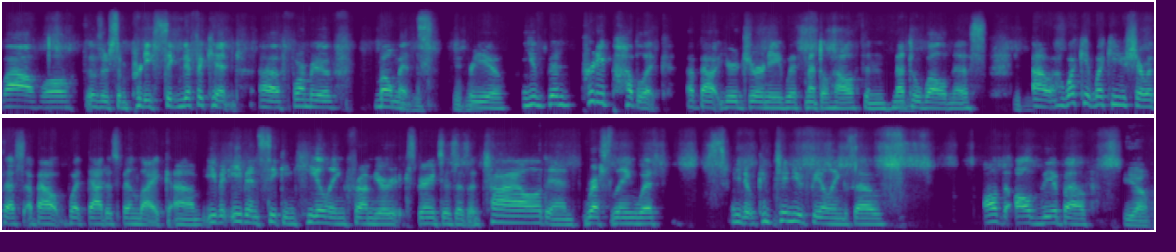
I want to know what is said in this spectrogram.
Wow. Well, those are some pretty significant uh, formative moments mm-hmm. for mm-hmm. you. You've been pretty public about your journey with mental health and mm-hmm. mental wellness. Mm-hmm. Uh, what can what can you share with us about what that has been like? Um, even even seeking healing from your experiences as a child and wrestling with, you know, continued feelings of all the all the above. Yeah,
